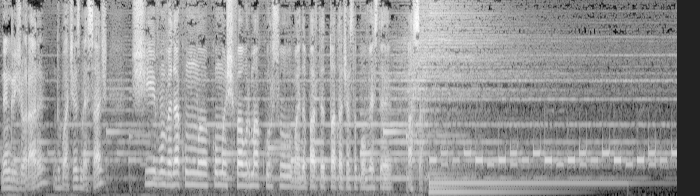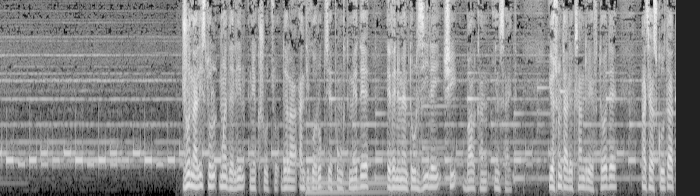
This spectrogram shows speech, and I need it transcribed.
de îngrijorare după acest mesaj și vom vedea cum, uh, cum își va urma cursul mai departe toată această poveste a sa. Jurnalistul Mădălin Necșuțu de la anticorupție.md, evenimentul zilei și Balkan Insight. Eu sunt Alexandru Eftode, ați ascultat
